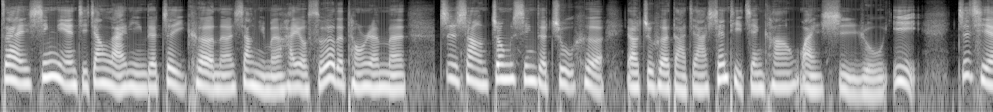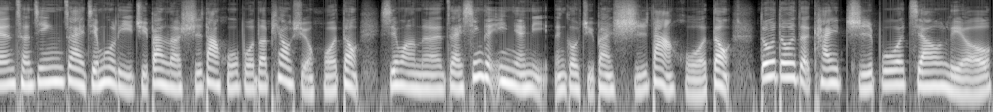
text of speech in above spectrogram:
在新年即将来临的这一刻呢，向你们还有所有的同仁们至上衷心的祝贺，要祝贺大家身体健康，万事如意。之前曾经在节目里举办了十大湖泊的票选活动，希望呢在新的一年里能够举办十大活动，多多的开直播交流。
